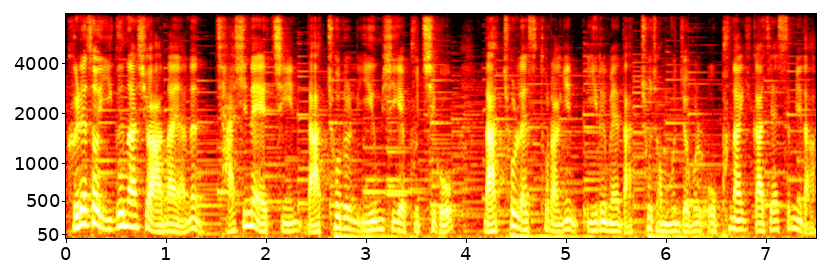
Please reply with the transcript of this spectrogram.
그래서 이그나시오 아나야는 자신의 애칭인 나초를 이 음식에 붙이고 나초 레스토랑인 이름의 나초 전문점을 오픈하기까지 했습니다.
